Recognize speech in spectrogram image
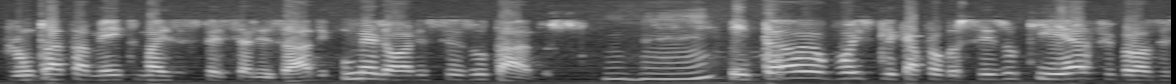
para um tratamento mais especializado e com melhores resultados. Uhum. Então eu vou explicar para vocês o que é a fibrose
